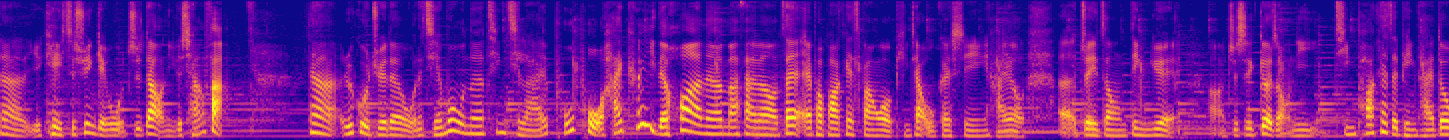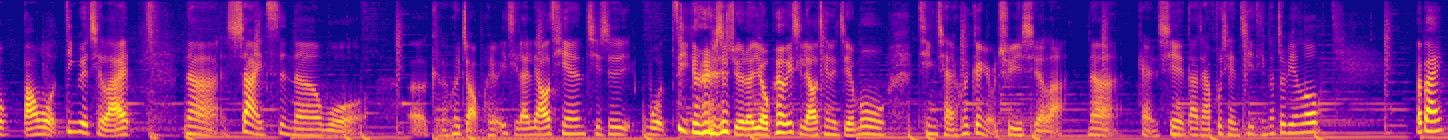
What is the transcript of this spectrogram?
那也可以私讯给我知道你的想法。那如果觉得我的节目呢听起来普普还可以的话呢，麻烦帮我在 Apple Podcast 帮我评价五颗星，还有呃追踪订阅啊，就是各种你听 Podcast 的平台都帮我订阅起来。那下一次呢，我呃可能会找朋友一起来聊天。其实我自己个人是觉得有朋友一起聊天的节目听起来会更有趣一些啦。那感谢大家不嫌弃听到这边喽，拜拜。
